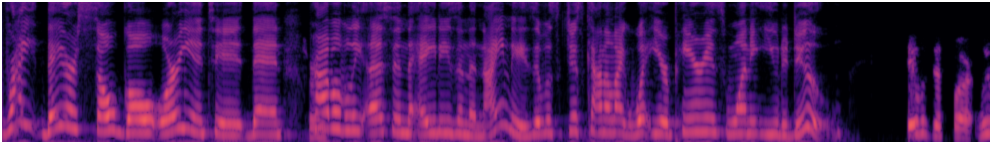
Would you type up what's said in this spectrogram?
right they are so goal oriented than True. probably us in the 80s and the 90s it was just kind of like what your parents wanted you to do. It was just for we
